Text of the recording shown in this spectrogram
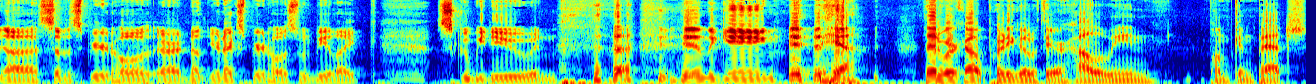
uh, set of spirit host. Or your next spirit host would be like Scooby Doo and and the gang. yeah, they'd work out pretty good with your Halloween pumpkin patch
